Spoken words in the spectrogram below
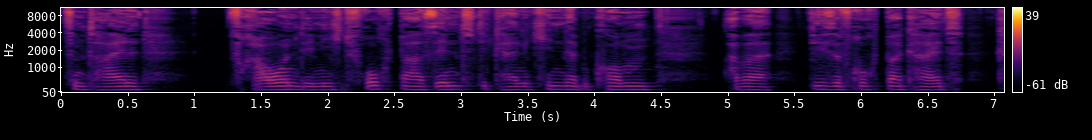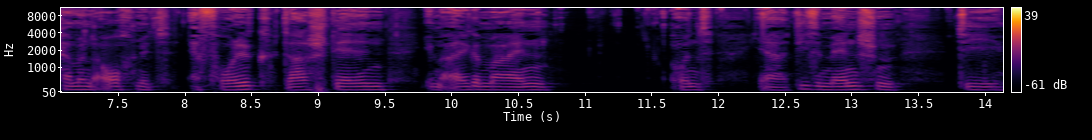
zum Teil Frauen, die nicht fruchtbar sind, die keine Kinder bekommen, aber diese Fruchtbarkeit kann man auch mit Erfolg darstellen im Allgemeinen. Und ja, diese Menschen, die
